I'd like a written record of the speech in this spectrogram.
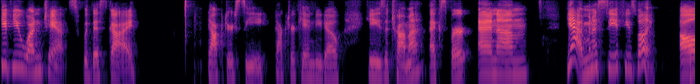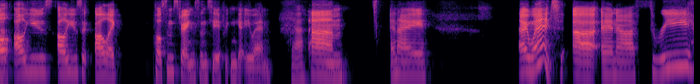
give you one chance with this guy. Dr. C, Dr. Candido. He's a trauma expert. And um, yeah, I'm gonna see if he's willing. I'll I'll use I'll use it, I'll like pull some strings and see if we can get you in. Yeah. Um, and I I went uh and uh three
